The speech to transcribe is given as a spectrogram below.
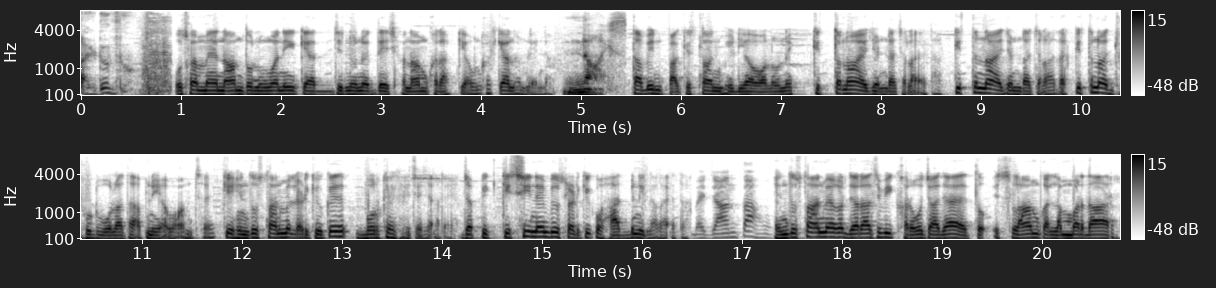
आई डोंट नो उसका मैं नाम तो लूँगा नहीं क्या जिन्होंने देश का नाम खराब किया उनका क्या नाम लेना? Nice nice. तब इन पाकिस्तान मीडिया वालों ने कितना एजेंडा चलाया था कितना एजेंडा चलाया था कितना झूठ बोला था अपनी आवाम से कि हिंदुस्तान में लड़कियों के बुरके खींचे जा रहे हैं जबकि किसी ने भी उस लड़की को हाथ भी नहीं लगाया था। मैं जानता हूँ। हिंदुस्तान में अगर जरा सी भी खरोच आ जाए तो इस्लाम का लंबरदार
